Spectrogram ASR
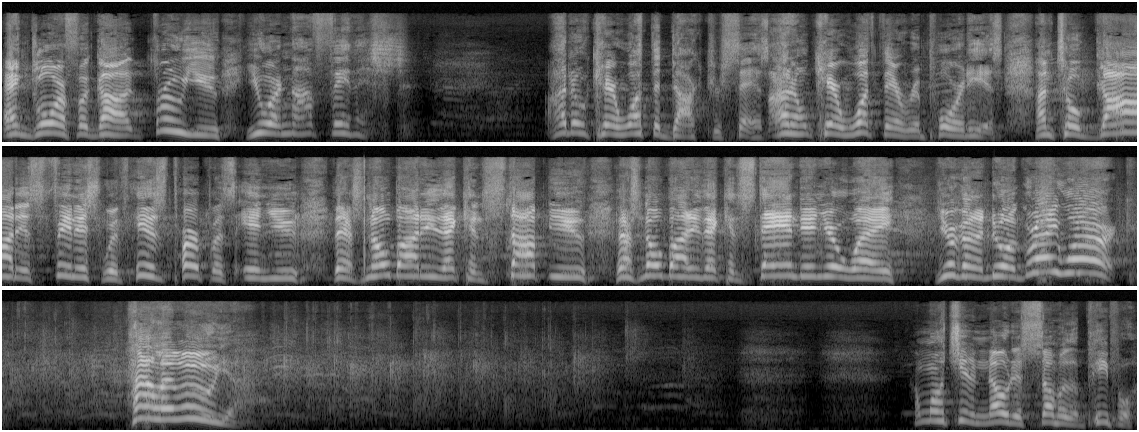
and glorify God through you, you are not finished. I don't care what the doctor says. I don't care what their report is. Until God is finished with His purpose in you, there's nobody that can stop you. There's nobody that can stand in your way. You're going to do a great work. Hallelujah. I want you to notice some of the people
